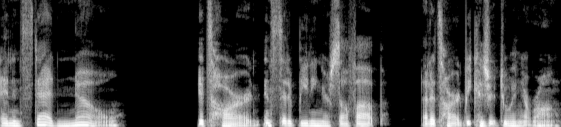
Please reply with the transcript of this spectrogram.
And instead, know it's hard instead of beating yourself up that it's hard because you're doing it wrong.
